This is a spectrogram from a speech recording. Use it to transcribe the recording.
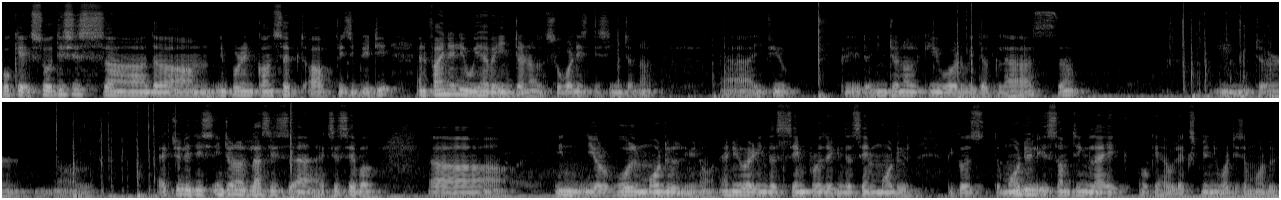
Okay so this is uh, the um, important concept of visibility. And finally we have an internal. So what is this internal? Uh, if you create an internal keyword with the class. Internal. Actually this internal class is uh, accessible uh, in your whole module you know anywhere in the same project in the same module. Because the module is something like okay i will explain you what is a module.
